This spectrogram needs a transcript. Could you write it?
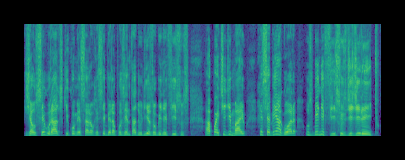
Já os segurados que começaram a receber aposentadorias ou benefícios a partir de maio recebem agora os benefícios de direito.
